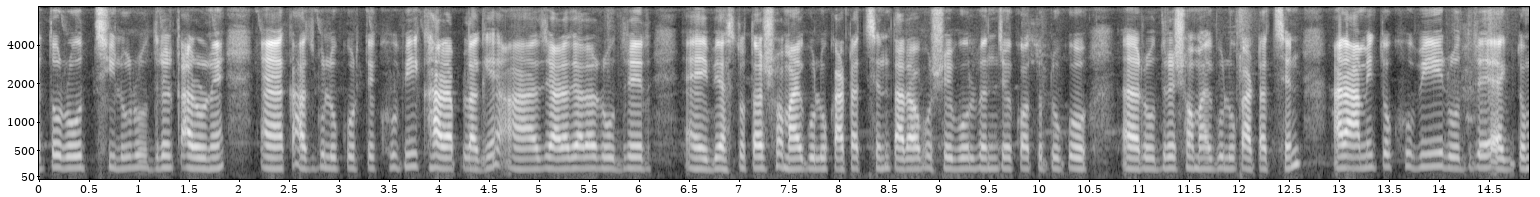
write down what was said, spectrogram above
এত রোদ ছিল রৌদ্রের কারণে কাজগুলো করতে খুবই খারাপ লাগে। আর যারা যারা রৌদ্রের এই ব্যস্ততার সময়গুলো কাটাচ্ছেন, তারা অবশ্যই বলবেন যে কতটুকু রৌদ্রের সময়গুলো কাটাচ্ছেন। আর আমি তো খুবই রৌদ্রে একদম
